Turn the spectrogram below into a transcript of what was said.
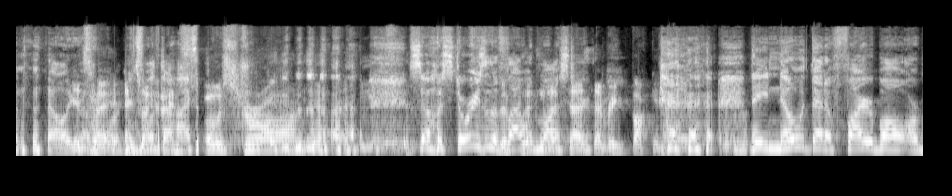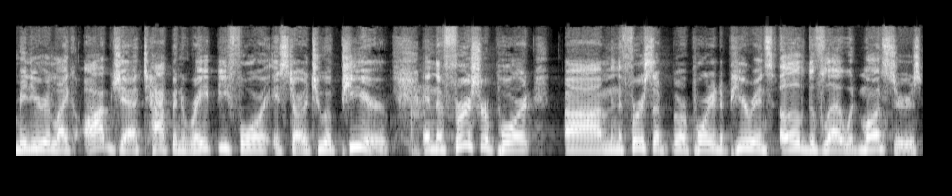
all your it's other like, it's like I'm so strong. So stories of the Put Flatwood monster. test every fucking day. they note that a fireball or meteor like object happened right before it started to appear. In the first report, um, in the first reported appearance of the Flatwood monsters,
